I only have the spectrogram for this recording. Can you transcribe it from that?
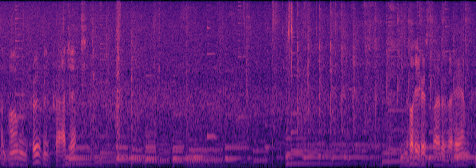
some home improvement project. Familiar side of a hammer.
